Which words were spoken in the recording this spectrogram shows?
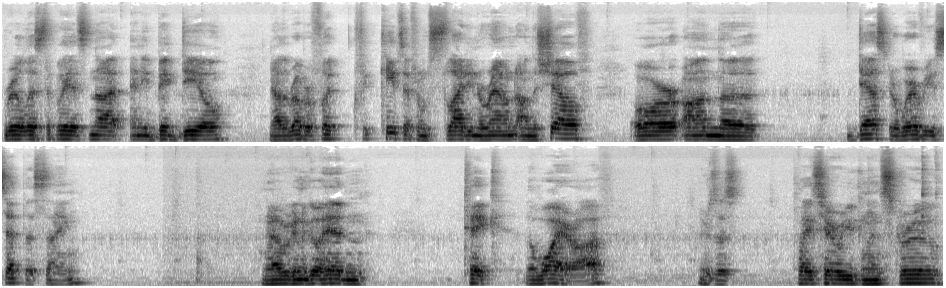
realistically, it's not any big deal. Now, the rubber foot keeps it from sliding around on the shelf or on the desk or wherever you set this thing. Now, we're going to go ahead and take the wire off. There's this place here where you can unscrew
